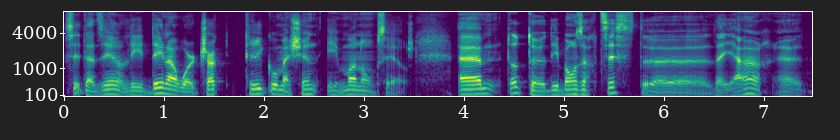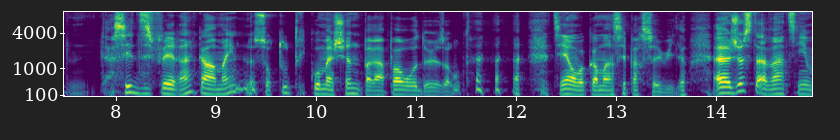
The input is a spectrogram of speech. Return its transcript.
c'est-à-dire les Delaware Chuck, Tricot Machine et Mon Serge. Euh, tous euh, des bons artistes, euh, d'ailleurs, assez différents quand même, surtout Tricot Machine par rapport aux deux autres. tiens, on va commencer par celui-là. Juste avant, tiens,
